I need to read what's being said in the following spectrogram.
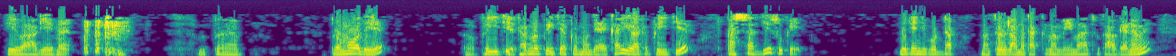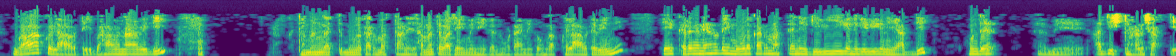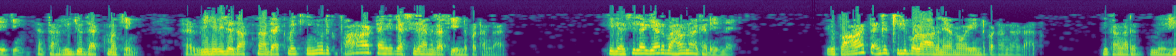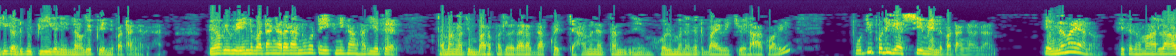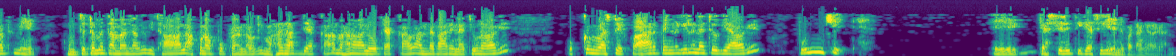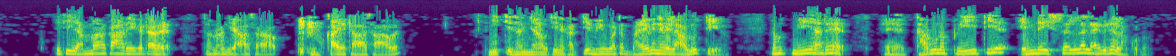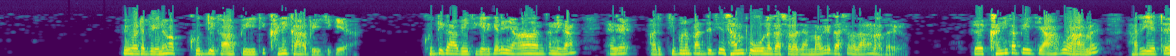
ඒ වාගේම ප්‍රමෝදය ප්‍රීතිය තරුණ ප්‍රීතිය ප්‍රමෝදය එකයි. ඒකට ප්‍රීතිය පස්සද්ධිය සුඛේ. මෙතෙන්දි පොඩ්ඩක් නතරලා මතක් කරන මේ මාතෘකාව ගැනම. ගාක් වෙලාවට මේ භාවනාවේදී තමන් ගත්ත මූල කර්මස්ථානයේ සමත වශයෙන් මෙනෙහි කරනකොට මේක හුඟක් වෙලාවට වෙන්නේ. ඒ කරගෙන යනකොට මේ මූල කර්මස්ථානයේ ගෙවිගෙන ගෙවිගෙන යද්දි හොඳ මේ අදිෂ්ඨාන ශක්තියකින් නැත්නම් ඍජු දැක්මකින් විනිවිද දක්නා දැක්මකින් ඉන්නකොට පාට ඇඟ ගැසිලා යන ගතිය ඉන්න පටන් ගන්නවා. ඒ ගැසිලා ගියාට භාවනා කරෙන්නේ නැහැ. ඒක පාට ඇඟ කිලිපොලාගෙන යනවා ඉන්න පටන් ගන්නවා. නිකන් අර මේ හිරිගඩු පිපීගෙන ඉන්නා වගේ පේන්න පටන් ගන්නවා. මේ වගේ වෙන්න පටන් අර ගන්නකොට ඒක නිකන් හරියට Taman අතින් බරපතල වැරද්දක් වෙච්චාම නැත්තම් හොල්මනකට බය වෙච්ච වෙලාවක වගේ පොඩි පොඩි ගැස්සීම් එන්න පටන් ගන්නවා. එනවා යනවා. ඒක සමහරවිට මේ හුද්දටම Taman ළඟ විශාල අකුණක් පුපුරනවා වගේ මහ සද්දයක් ආව මහා ආලෝකයක් ආව අන්ධකාරය නැති වුණා වගේ ඔක්කොම වස්තු එක් පාර පෙන්න කියලා නැතුව ගියා වගේ පුංචි ඒ ගැසිලිති ගැසිලි එන්න පටන් අරගන්නවා. ඉතින් යම් ආකාරයකට අර තමන්ගේ ආසාව, කායට ආසාව, නිත්‍ය සංඥාව තියෙන කට්ටිය මේවට බය වෙන වෙලාවලුත් තියෙනවා. නමුත් මේ අර තරුණ ප්‍රීතිය එnde ඉස්සෙල්ලා ලැබෙන ලකුණු. මේවට කියනවා කුද්ධිකා පීති, කණිකා පීති කියලා. කුද්ධිකා පීති කියලා කියන්නේ යාන්තම් නිකන් ඇඟ අර තිබුණ පද්ධතිය සම්පූර්ණ ගසලා දැම්මා වගේ ගසලා දාලා නතර වෙනවා. ඒ කණිකා පීති ආවම හරියට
